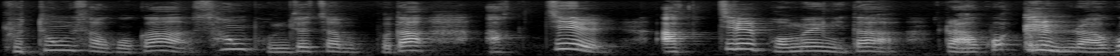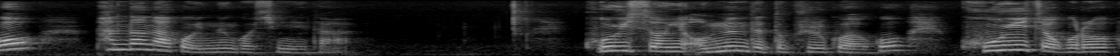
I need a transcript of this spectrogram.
교통사고가 성범죄자보다 악질, 악질 범행이다 라고 라고 판단하고 있는 것입니다. 고의성이 없는데도 불구하고 고의적으로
